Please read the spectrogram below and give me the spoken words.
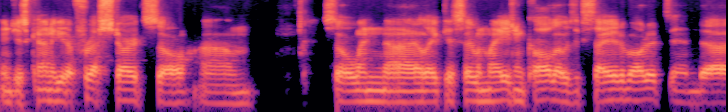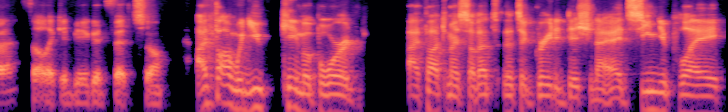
and just kind of get a fresh start. So. Um, so when, uh, like I said, when my agent called, I was excited about it and uh, felt like it'd be a good fit. So I thought when you came aboard, I thought to myself, that's that's a great addition. I had seen you play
